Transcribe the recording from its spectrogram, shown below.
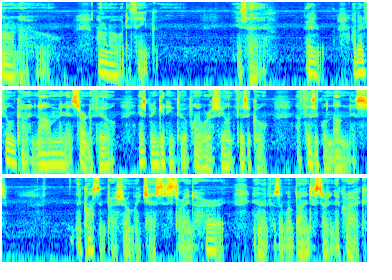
I don't know. I don't know what to think. It's a. I've been feeling kind of numb, and it's starting to feel. It's been getting to a point where it's feeling physical, a physical numbness. The constant pressure on my chest is starting to hurt, and it feels like my bones are starting to crack.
